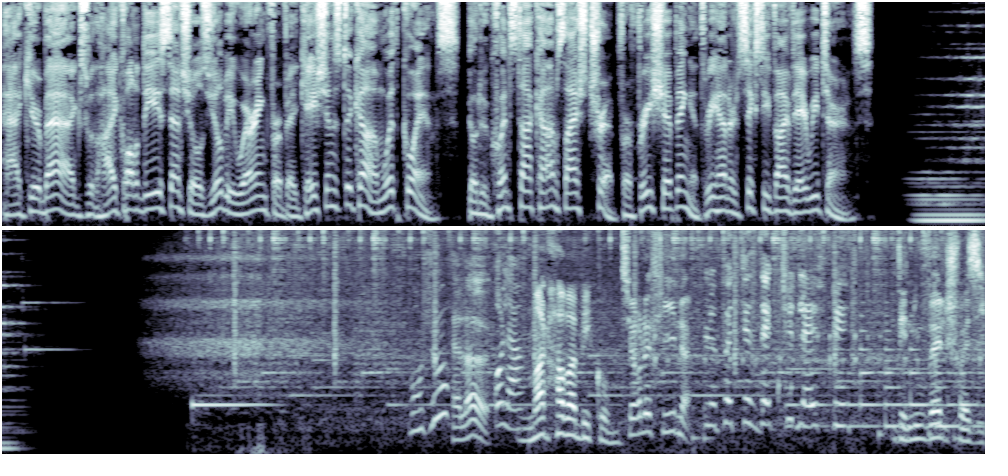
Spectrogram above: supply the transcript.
Pack your bags with high-quality essentials you'll be wearing for vacations to come with Quince. Go to quince.com slash trip for free shipping and 365-day returns. Bonjour. Hello. Hola. Marhaba Sur le fil, Le podcast d'actu de l'AFP. des nouvelles choisies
